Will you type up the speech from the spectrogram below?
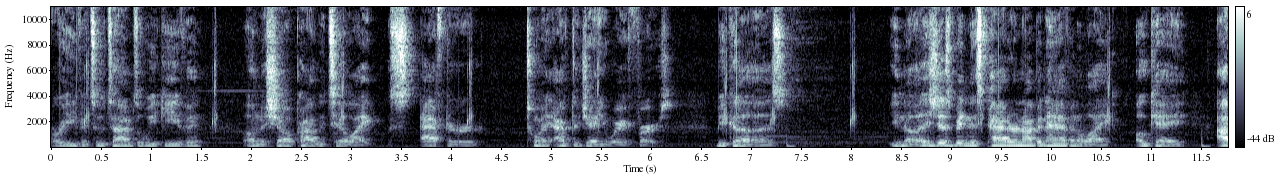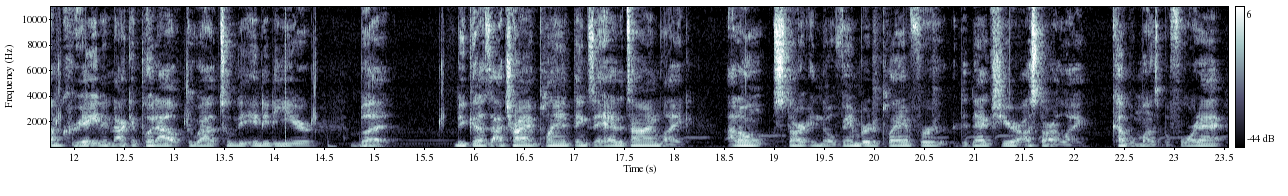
or even two times a week, even on the show. Probably till like after twenty after January first, because you know it's just been this pattern I've been having of like, okay, I'm creating, I can put out throughout to the end of the year, but because I try and plan things ahead of time. Like I don't start in November to plan for the next year. I start like couple months before that,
